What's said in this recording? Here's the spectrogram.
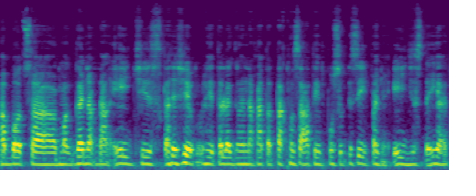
about sa magganap ng ages kasi syempre talagang nakatatak na sa ating puso at isipan yung ages na yan.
